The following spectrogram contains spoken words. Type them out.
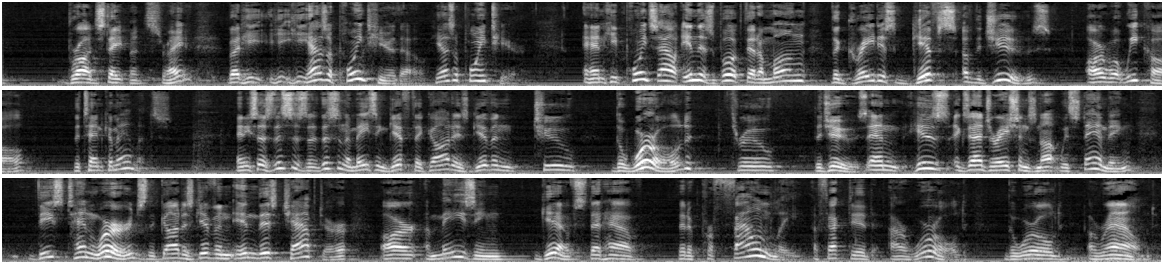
broad statements, right? But he, he, he has a point here, though. He has a point here. And he points out in this book that among the greatest gifts of the Jews are what we call the Ten Commandments. And he says this is, a, this is an amazing gift that God has given to the world through the Jews. And his exaggerations notwithstanding, these ten words that God has given in this chapter are amazing gifts that have that have profoundly affected our world, the world around.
